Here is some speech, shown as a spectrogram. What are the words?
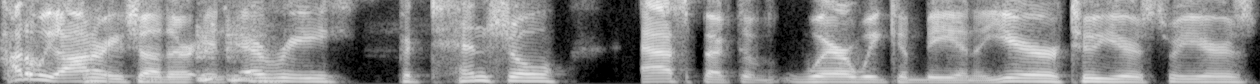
how do we honor each other in every potential aspect of where we could be in a year, two years, three years,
